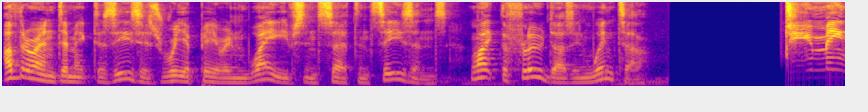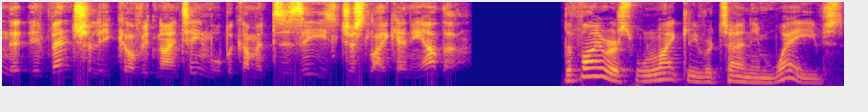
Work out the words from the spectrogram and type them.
Other endemic diseases reappear in waves in certain seasons, like the flu does in winter. Do you mean that eventually COVID 19 will become a disease just like any other? The virus will likely return in waves.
